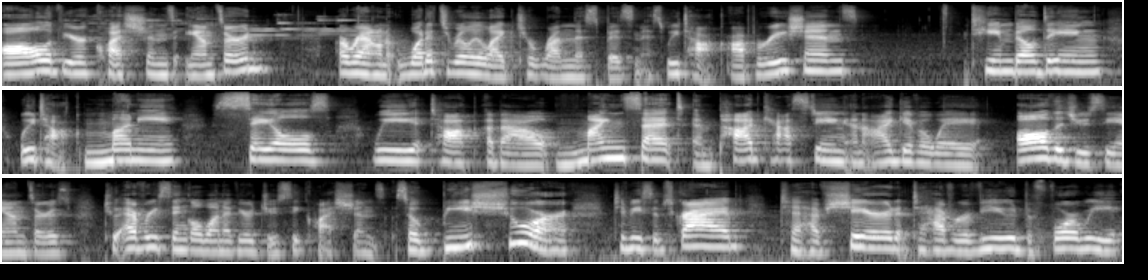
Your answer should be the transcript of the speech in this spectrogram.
all of your questions answered around what it's really like to run this business. We talk operations, team building, we talk money, sales, we talk about mindset and podcasting, and I give away all the juicy answers to every single one of your juicy questions. So be sure to be subscribed, to have shared, to have reviewed before we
